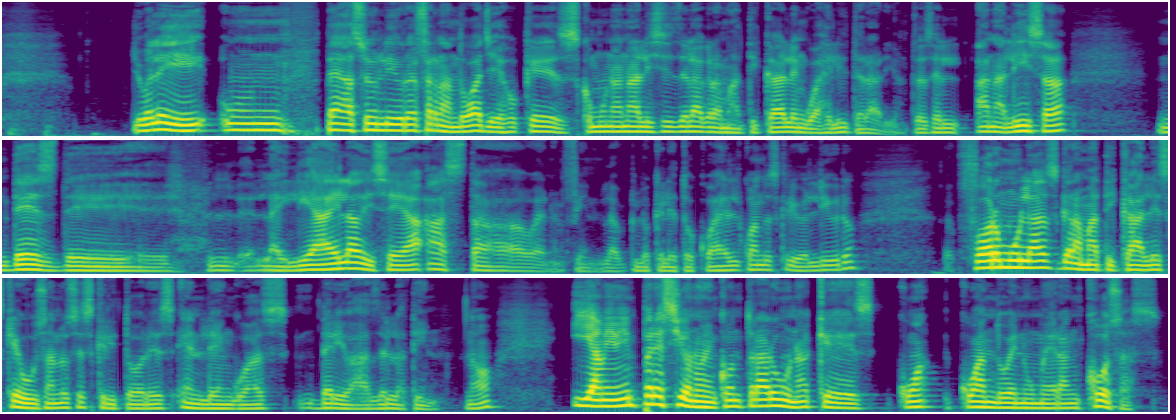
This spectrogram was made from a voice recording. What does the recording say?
yo me leí un pedazo de un libro de Fernando Vallejo que es como un análisis de la gramática del lenguaje literario. Entonces él analiza desde la Ilíada y la Odisea hasta, bueno, en fin, lo, lo que le tocó a él cuando escribió el libro, fórmulas gramaticales que usan los escritores en lenguas derivadas del latín, ¿no? Y a mí me impresionó encontrar una que es cuando enumeran cosas.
